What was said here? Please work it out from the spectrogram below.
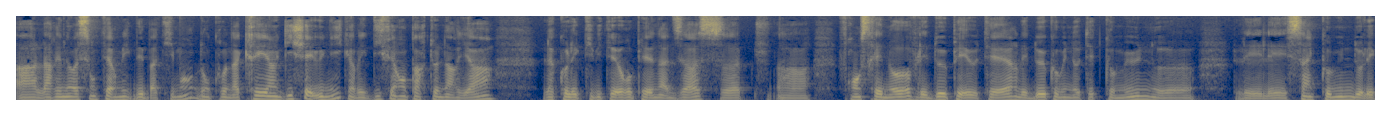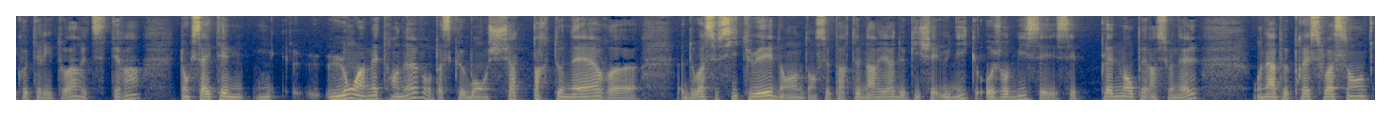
à la rénovation thermique des bâtiments. Donc on a créé un guichet unique avec différents partenariats la collectivité européenne Alsace, euh, France Rénov, les deux PETR, les deux communautés de communes, euh, les, cinq communes de l'éco-territoire, etc. Donc ça a été long à mettre en œuvre parce que bon, chaque partenaire euh, doit se situer dans, ce partenariat de guichet unique. Aujourd'hui, c'est pleinement opérationnel. On a à peu près 60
